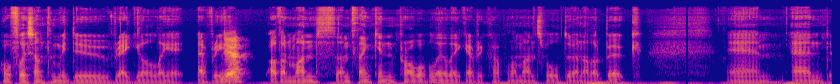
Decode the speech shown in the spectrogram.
hopefully something we do regularly every Yeah. other month. I'm thinking probably like every couple of months we'll do another book. Um, and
